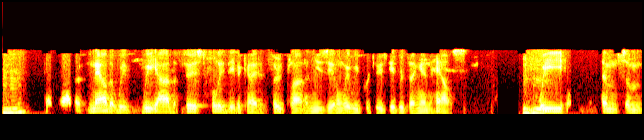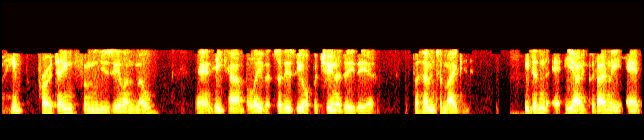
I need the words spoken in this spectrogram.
Mhm. Now that we we are the first fully dedicated food plant in New Zealand where we produce everything in house, Mhm. we him some hemp protein from the New Zealand mill, and he can't believe it. So there's the opportunity there for him to make. He didn't. He could only add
